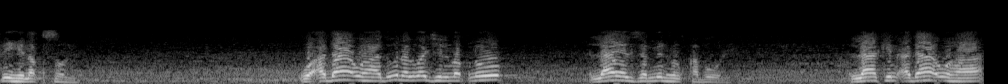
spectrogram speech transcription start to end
فيه نقص. وأداؤها دون الوجه المطلوب لا يلزم منه القبول. لكن أداؤها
